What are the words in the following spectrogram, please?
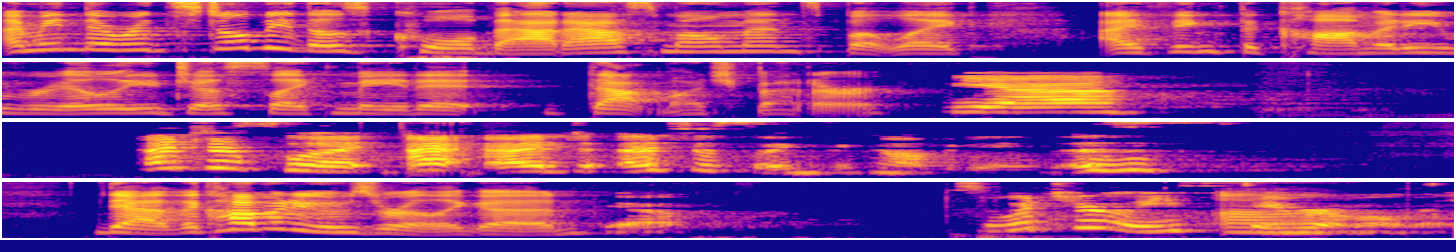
I mean, there would still be those cool badass moments, but like I think the comedy really just like made it that much better. Yeah. I just like I, I, I just like the comedy in this. Yeah, the comedy was really good. Yeah. So what's your least favorite Um, moment?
